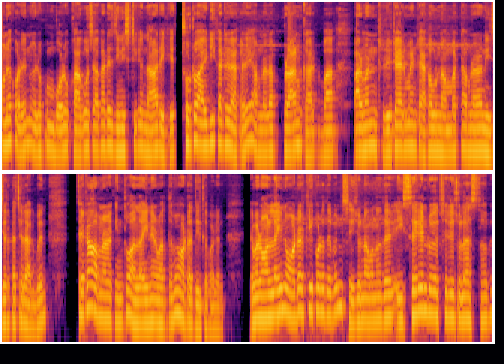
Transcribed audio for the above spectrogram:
মনে করেন ওইরকম বড় কাগজ আকারে জিনিসটিকে না রেখে ছোট আইডি কার্ডের আকারে আপনারা প্রাণ কার্ড বা পার্মানেন্ট রিটায়ারমেন্ট অ্যাকাউন্ট নাম্বারটা আপনারা নিজের কাছে রাখবেন, সেটাও আপনারা কিন্তু অনলাইনের মাধ্যমে অর্ডার দিতে পারেন। এবার অনলাইনে অর্ডার কি করে দেবেন, সেই জন্য আমাদের এই সেকেন্ড ওয়েবসাইটে চলে আসতে হবে।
